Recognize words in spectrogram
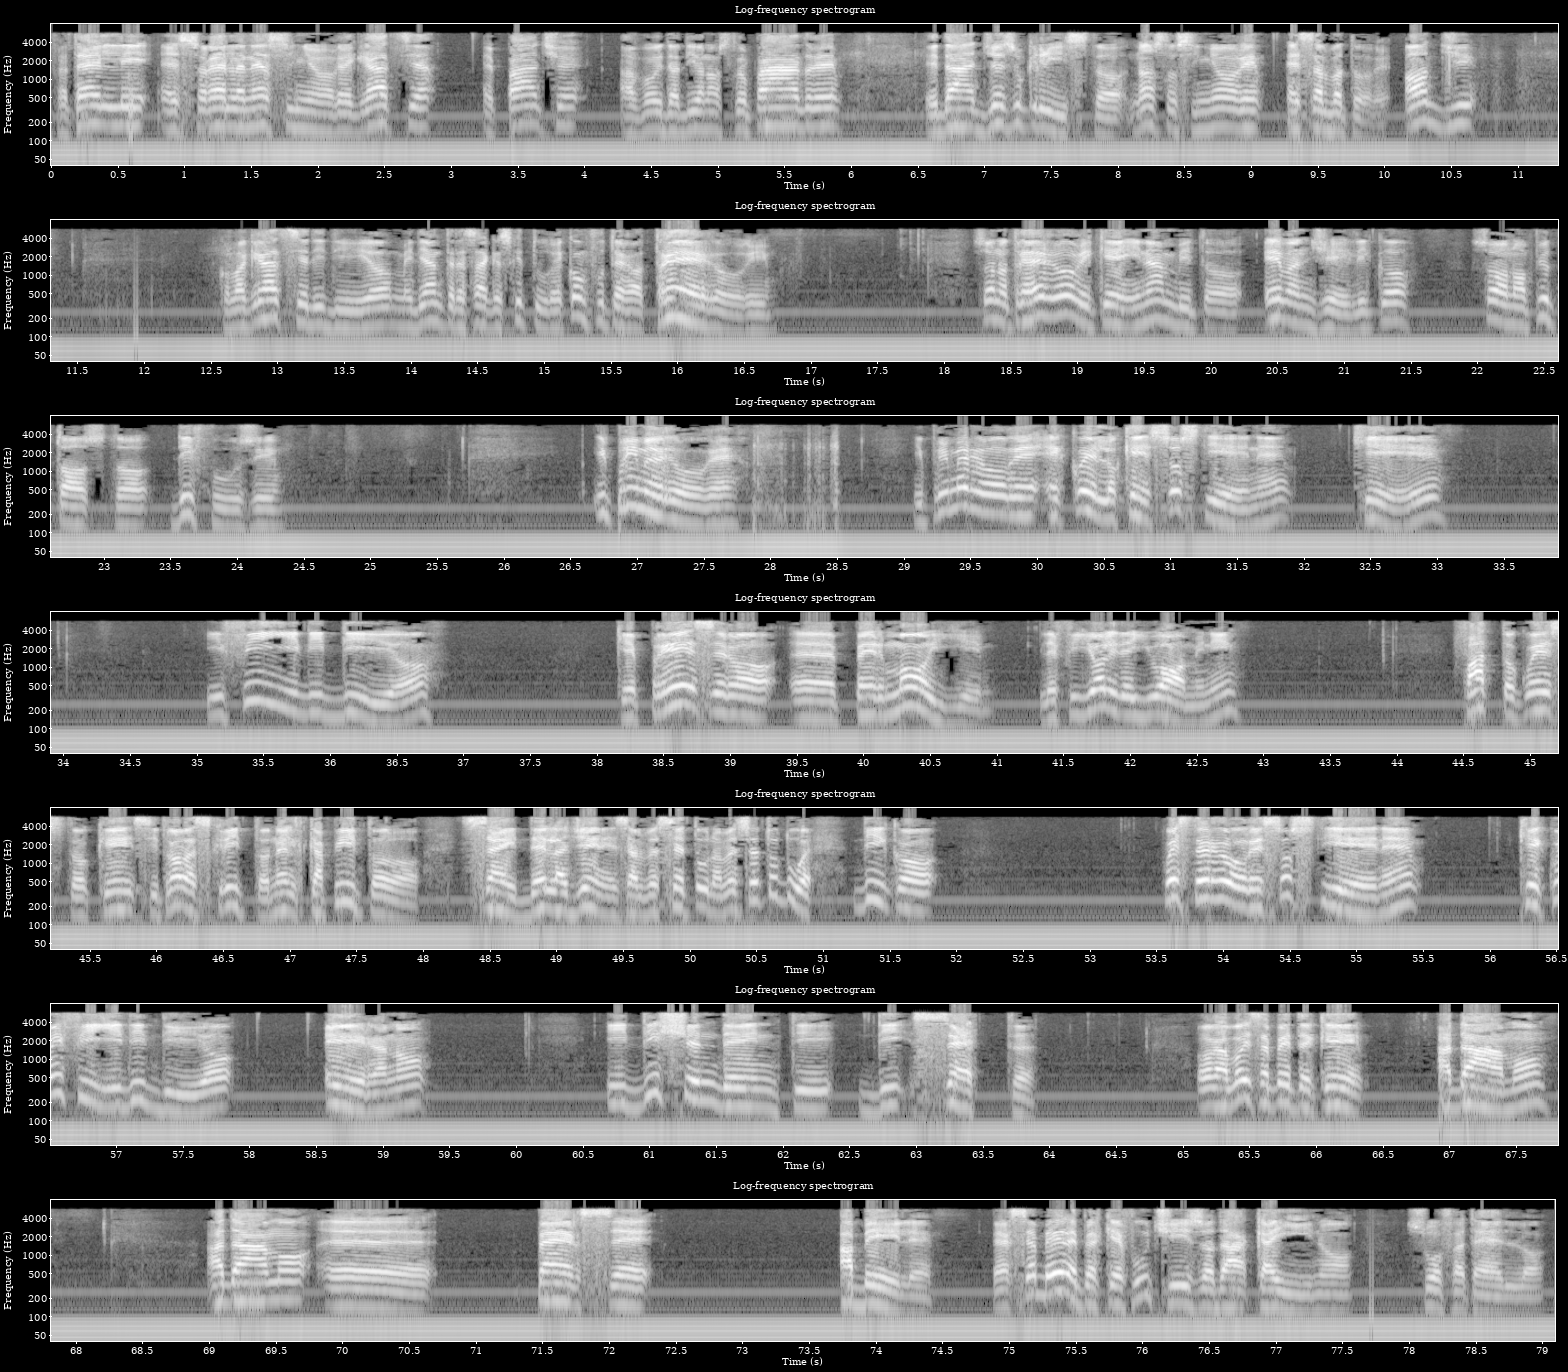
Fratelli e sorelle nel Signore, grazia e pace a voi da Dio nostro Padre e da Gesù Cristo, nostro Signore e Salvatore. Oggi, con la grazia di Dio, mediante le Sacre Scritture, confuterò tre errori. Sono tre errori che in ambito evangelico sono piuttosto diffusi. Il primo errore il primo errore è quello che sostiene che i figli di Dio che presero eh, per mogli le figlioli degli uomini, fatto questo che si trova scritto nel capitolo 6 della Genesi al versetto 1 al versetto 2, dico, questo errore sostiene che quei figli di Dio erano i discendenti di Set. Ora voi sapete che Adamo, Adamo eh, perse Abele, perse Abele perché fu ucciso da Caino, suo fratello.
